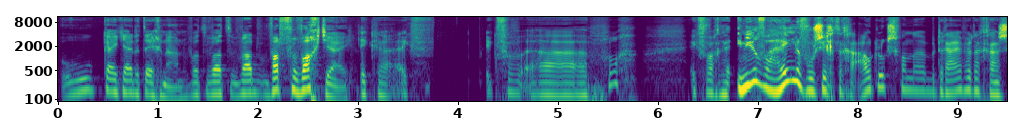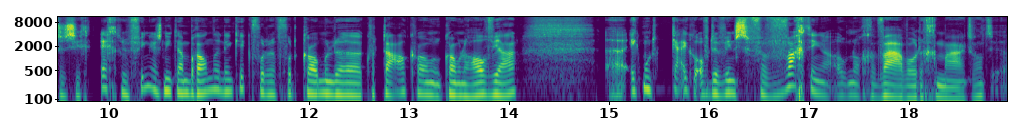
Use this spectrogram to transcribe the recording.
hoe kijk jij er tegenaan? Wat, wat, wat, wat verwacht jij? Ik, ik, ik, ik verwacht in ieder geval hele voorzichtige outlooks van de bedrijven. Daar gaan ze zich echt hun vingers niet aan branden, denk ik, voor, de, voor het komende kwartaal, komende, komende half jaar. Uh, ik moet kijken of de winstverwachtingen ook nog waar worden gemaakt. Want uh,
